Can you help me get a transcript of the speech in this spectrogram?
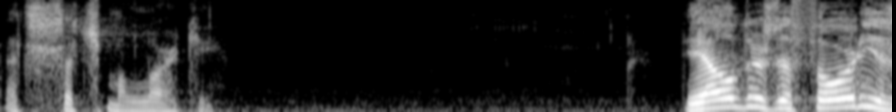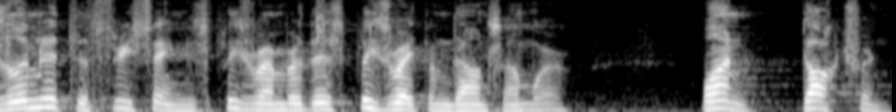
That's such malarkey. The elder's authority is limited to three things. Please remember this. Please write them down somewhere. One, doctrine.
